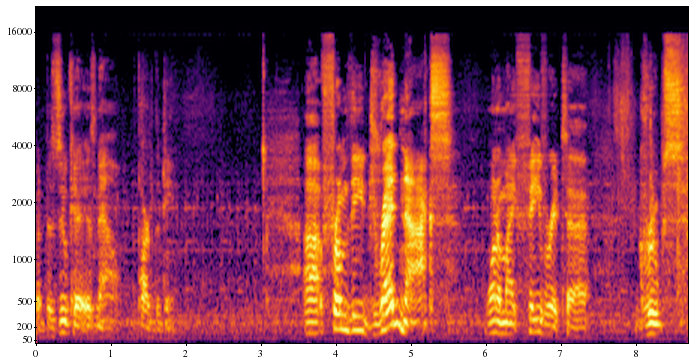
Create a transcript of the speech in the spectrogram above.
But Bazooka is now part of the team. Uh, from the Dreadnoks, one of my favorite uh, groups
